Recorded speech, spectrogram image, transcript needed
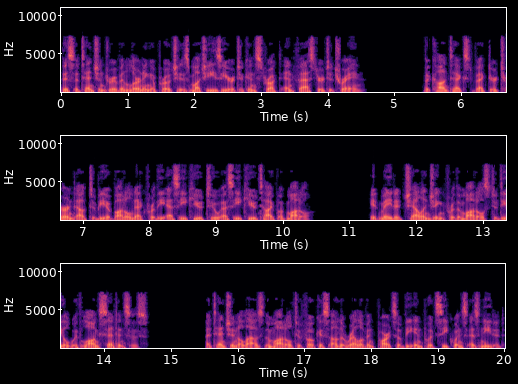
this attention-driven learning approach is much easier to construct and faster to train. The context vector turned out to be a bottleneck for the SEQ2-SEQ type of model. It made it challenging for the models to deal with long sentences. Attention allows the model to focus on the relevant parts of the input sequence as needed.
